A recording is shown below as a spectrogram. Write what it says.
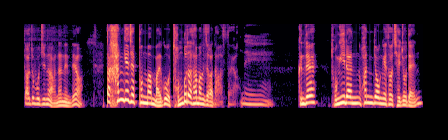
따져보지는 않았는데요. 딱 한 개 제품만 말고 전부 다 사망자가 나왔어요. 네. 근데 동일한 환경에서 제조된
